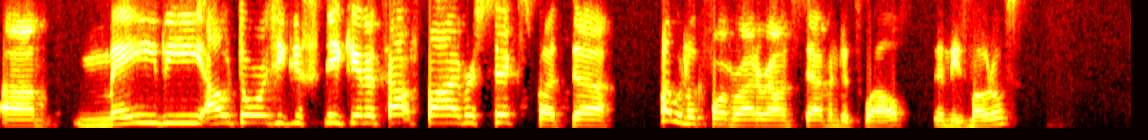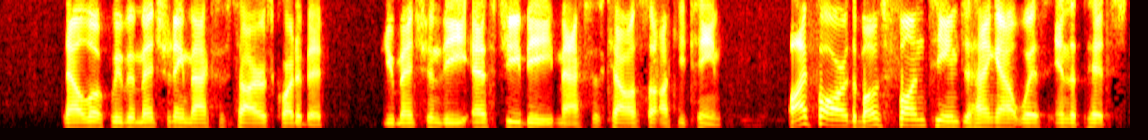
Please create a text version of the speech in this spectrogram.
Um, maybe outdoors he could sneak in a top five or six, but uh, I would look for him right around seven to twelve in these motos. Now, look, we've been mentioning Max's tires quite a bit. You mentioned the SGB, Max's Kawasaki team. By far the most fun team to hang out with in the pits.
